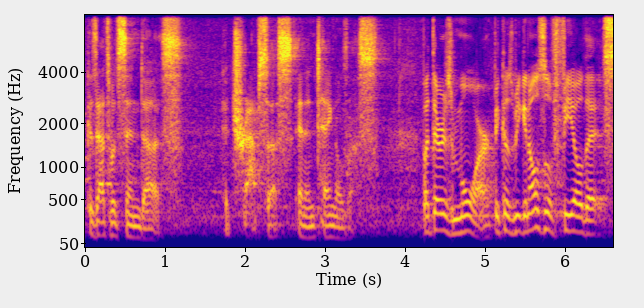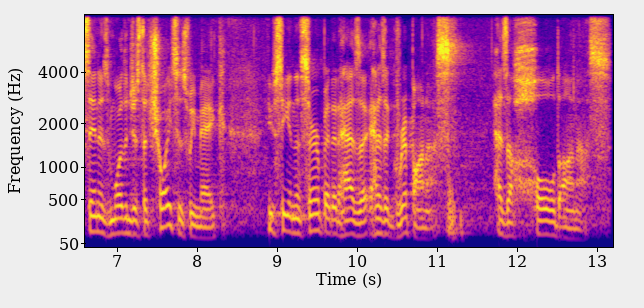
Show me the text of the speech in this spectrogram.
because that's what sin does. It traps us and entangles us. But there's more, because we can also feel that sin is more than just the choices we make. You see in the serpent, it has a, it has a grip on us has a hold on us.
